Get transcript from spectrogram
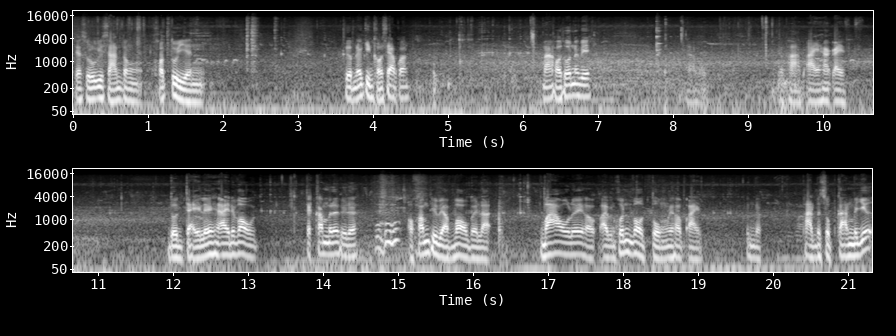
แต่สุรุอีสานต้องขอตุยอันเกือบแล้วกินขอแซบก่อน มาขอโทษนะพี่ครับผมจะพาไอายหักไอโดนใจเลยไอายได้เบ้าจะคำไปเลยพี่เลยเอาคำที่แบบเบ้าไปละเบ้าเลยครับไอเป็นคนเบ้าตรงเลยครับไอเป็นแบบผ่านประสบการณ์มาเยอะ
